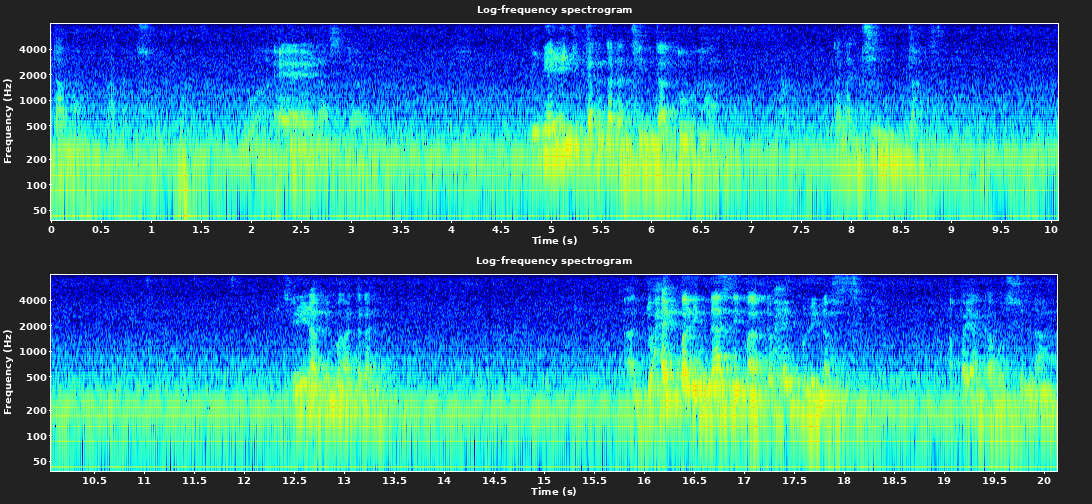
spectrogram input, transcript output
taman-taman surga. Wah, enak sekali. Dunia ini diciptakan karena cinta Tuhan, karena cinta Jadi Nabi mengatakan Tuhibba linnasi ma tuhibbu li nafsik. Apa yang kamu senang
